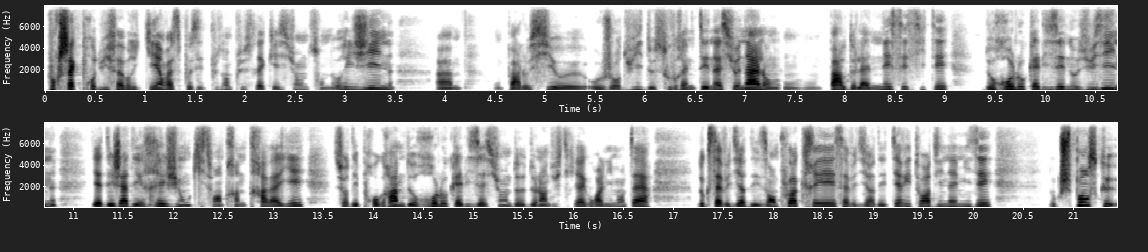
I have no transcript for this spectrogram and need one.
Pour chaque produit fabriqué, on va se poser de plus en plus la question de son origine. On parle aussi, aujourd'hui de souveraineté nationale. On parle de la nécessité de relocaliser nos usines. Il y a déjà des régions qui sont en train de travailler sur des programmes de relocalisation de l'industrie agroalimentaire. Donc ça veut dire des emplois créés, ça veut dire des territoires dynamisés. Donc je pense que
